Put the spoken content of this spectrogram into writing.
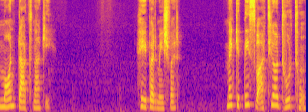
मौन प्रार्थना की। हे परमेश्वर, मैं कितनी स्वार्थी और धूर्त हूँ।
